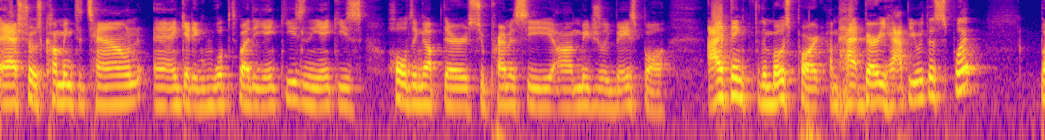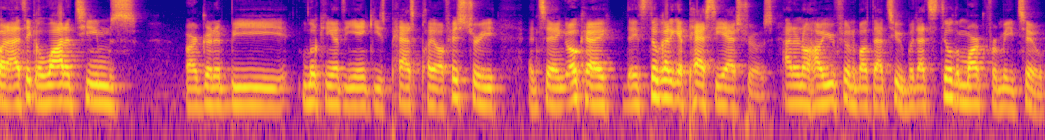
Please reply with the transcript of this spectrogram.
Astros coming to town and getting whooped by the Yankees, and the Yankees holding up their supremacy on Major League Baseball. I think for the most part, I'm ha- very happy with this split, but I think a lot of teams are going to be looking at the Yankees' past playoff history and saying, okay, they still got to get past the Astros. I don't know how you're feeling about that too, but that's still the mark for me too.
